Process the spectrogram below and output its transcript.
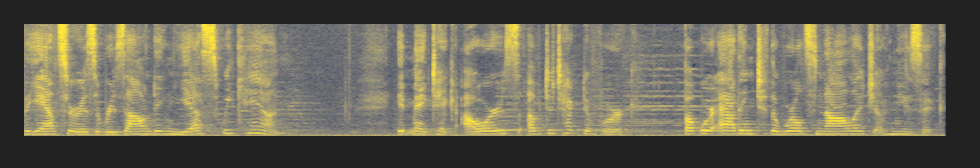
the answer is a resounding yes, we can. It may take hours of detective work, but we're adding to the world's knowledge of music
